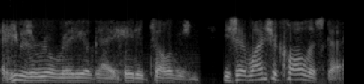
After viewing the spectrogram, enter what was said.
he was a real radio guy, hated television. He said, "Why don't you call this guy?"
